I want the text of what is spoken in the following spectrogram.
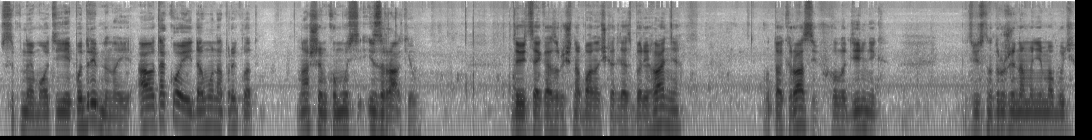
сипнемо отієї подрібненої, а отакої дамо, наприклад, нашим комусь із раків. Дивіться, яка зручна баночка для зберігання. Отак раз і в холодильник. Звісно, дружина мені, мабуть,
